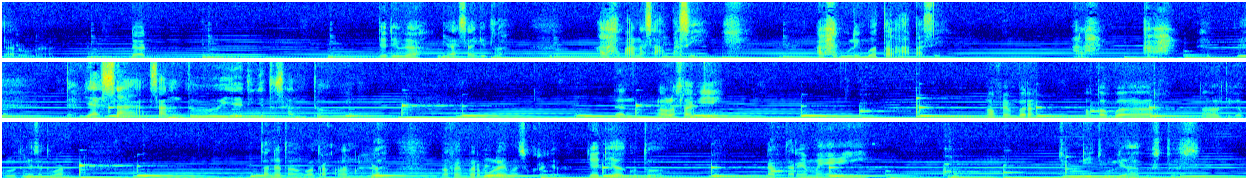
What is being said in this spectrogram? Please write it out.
Taruna. Dan jadi udah biasa gitu lah. Alah panas apa sih? Alah guling botol apa sih? Alah alah biasa santuy jadinya tuh santuy. Dan lolos lagi. November Oktober tanggal 30 31-an tanda tangan kontrak alhamdulillah. November mulai masuk kerja. Jadi aku tuh daftarnya Mei Juni Juli Agustus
